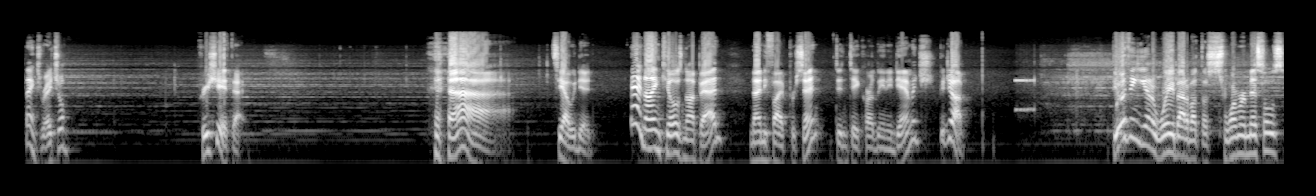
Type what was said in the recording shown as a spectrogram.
Thanks, Rachel. Appreciate that. Haha. See how we did. Eh, nine kills, not bad. 95%. Didn't take hardly any damage. Good job. The only thing you gotta worry about about those swarmer missiles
